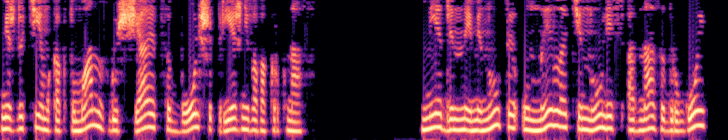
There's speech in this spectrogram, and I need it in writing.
между тем, как туман сгущается больше прежнего вокруг нас. Медленные минуты уныло тянулись одна за другой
